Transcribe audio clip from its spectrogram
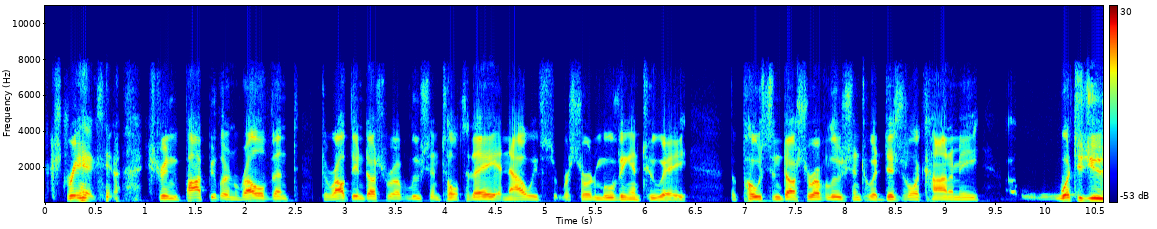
extremely extremely popular and relevant throughout the Industrial Revolution until today. And now we've we're sort of moving into a the post-industrial revolution to a digital economy. What did you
